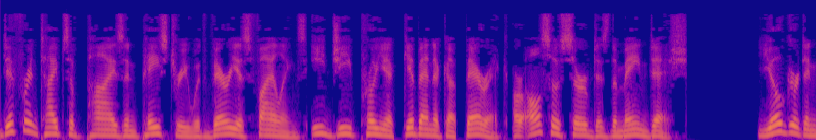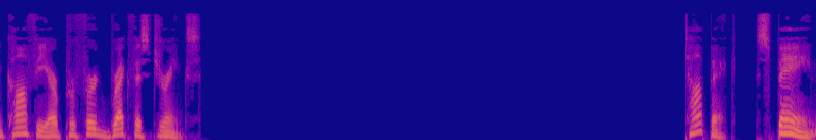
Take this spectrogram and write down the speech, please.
Different types of pies and pastry with various fillings e.g. proja, gibanica, burek are also served as the main dish. Yogurt and coffee are preferred breakfast drinks. Spain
